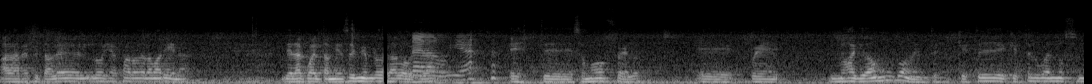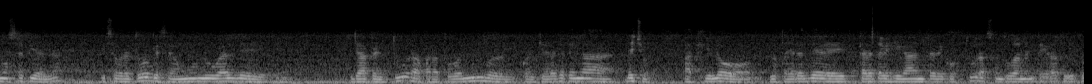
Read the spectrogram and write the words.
a la respetable Logia Faro de la Marina, de la cual también soy miembro de la De logia, la logia. este, somos fellows, eh, pues nos ayudamos mutuamente, que este, que este lugar no, no se pierda y sobre todo que sea un lugar de, de apertura para todo el mundo, cualquiera que tenga, de hecho, Aquí lo- los talleres de careta gigante de costura son totalmente gratuitos.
